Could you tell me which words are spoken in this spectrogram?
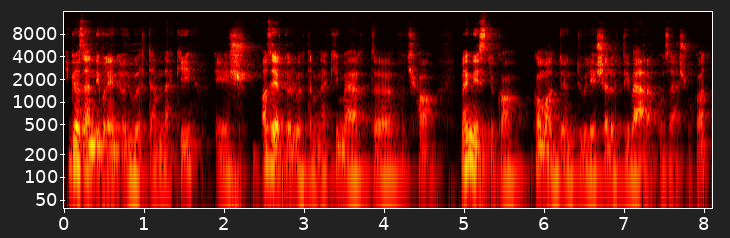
Igazándiból én örültem neki, és azért örültem neki, mert hogyha megnéztük a kamatdöntülés előtti várakozásokat,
